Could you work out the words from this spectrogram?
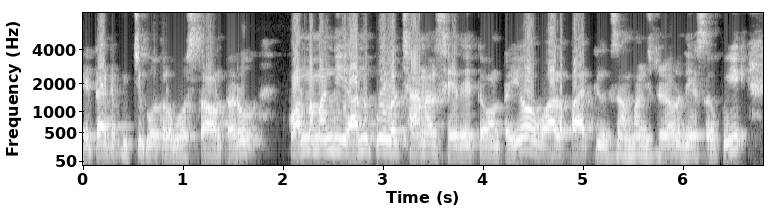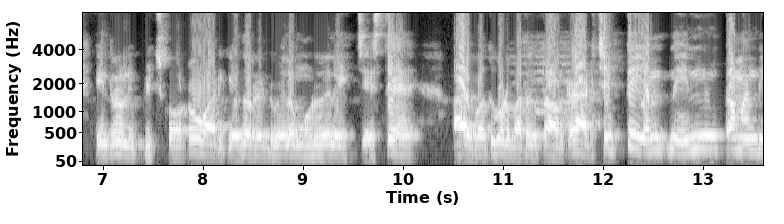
ఇట్లాంటి పిచ్చి కూతలు పోస్తూ ఉంటారు. కొంతమంది అనుకూల ఛానల్స్ ఏదైతే ఉంటాయో వాళ్ళ పార్టీలకు సంబంధించిన వాళ్ళు దేశపోయి ఇంటర్వ్యూలు ఇప్పించుకోవటం వాడికి ఏదో రెండు వేలు మూడు వేలు ఇచ్చేస్తే ఆడి బతుకుడు బతుకుతూ ఉంటాడు. అటు చెప్తే ఎంత ఎంతమంది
